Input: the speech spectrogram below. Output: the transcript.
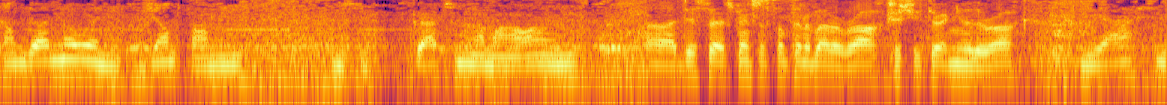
comes out of nowhere and just jumps on me. And she's scratching me on my arms. Uh, dispatch mentioned something about a rock. Did she threaten you with a rock? Yeah, she,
